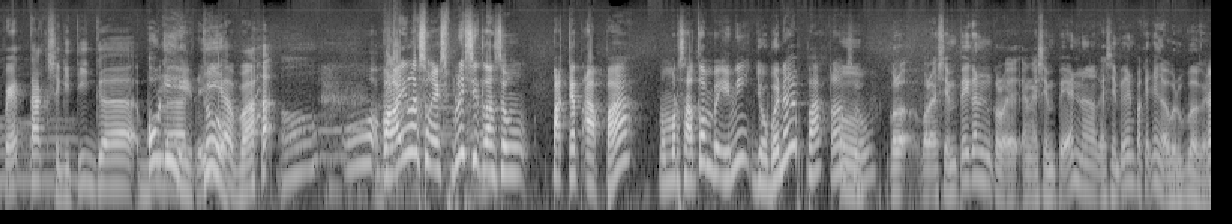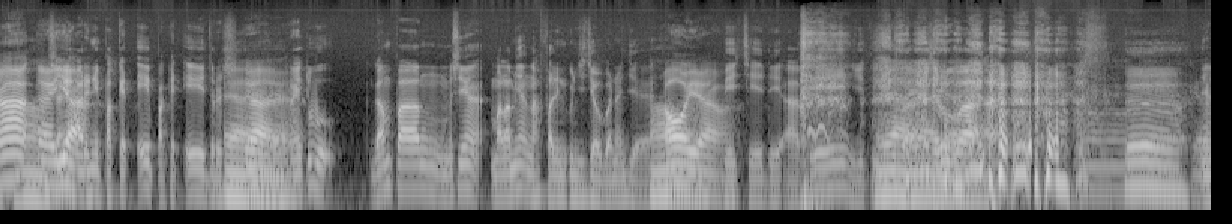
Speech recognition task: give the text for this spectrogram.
petak segitiga Oh, bulat gitu? iya pak Oh. Oh, kalau aing langsung eksplisit langsung paket apa? Nomor satu sampai ini jawabannya apa? Langsung. Oh, kalau kalau SMP kan kalau yang SMP enak SMP kan paketnya nggak berubah kan Ah, eh, Misalnya iya. hari ini paket E paket E terus Iya, iya, iya. nah itu gampang maksudnya malamnya ngafalin kunci jawaban aja Ah. Oh iya. B C D A B gitu. Iya, iya, seru iya. Oke, Yang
